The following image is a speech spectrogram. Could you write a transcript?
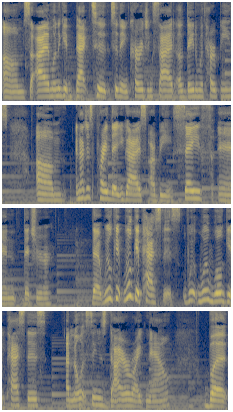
Um, so I am going to get back to to the encouraging side of dating with herpes. Um, and I just pray that you guys are being safe and that you're that we'll get we'll get past this. We'll, we'll, we'll get past this. I know it seems dire right now, but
